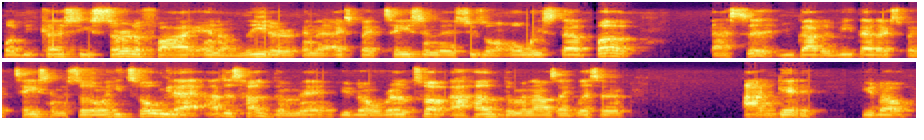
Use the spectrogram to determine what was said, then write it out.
But because she's certified and a leader, and the expectation that she's gonna always step up, that's it. You got to meet that expectation. So when he told me that, I just hugged him, man. You know, real talk. I hugged him and I was like, listen, I get it. You know,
